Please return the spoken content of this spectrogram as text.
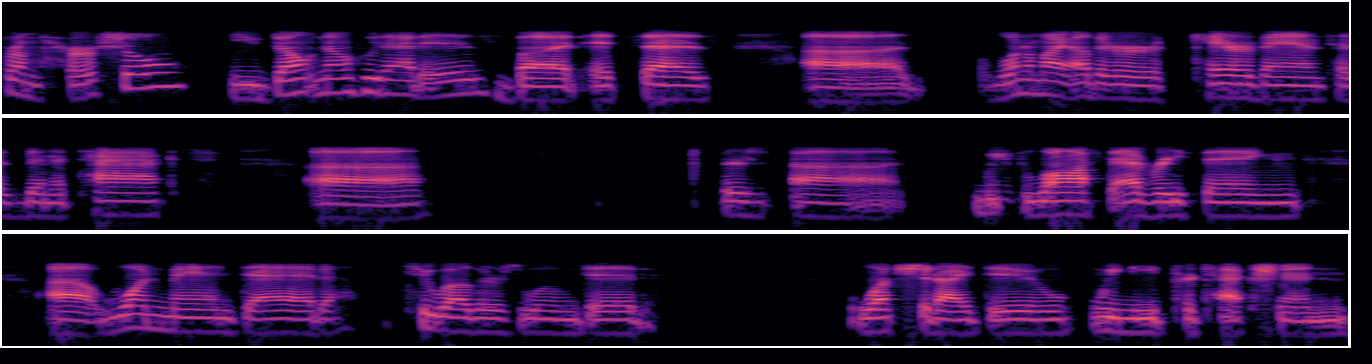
from Herschel. You don't know who that is, but it says uh, one of my other caravans has been attacked. Uh, there's uh, we've lost everything. Uh, one man dead, two others wounded. What should I do? We need protection.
